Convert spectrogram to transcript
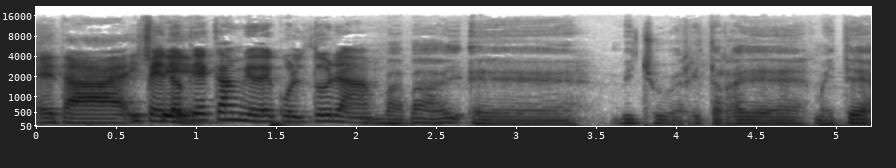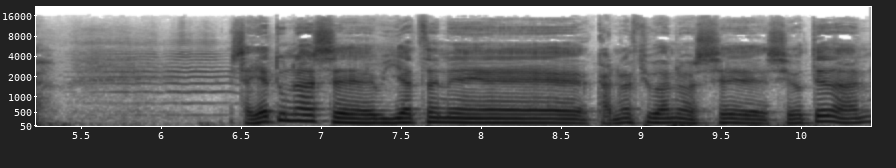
Eta, Pero qué cambio de cultura. Ba, bai, e, bitxu herritarra maitea. Saiatu naz e, bilatzen e, Canal Ciudadanos ze, ze ote dan,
